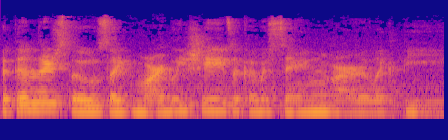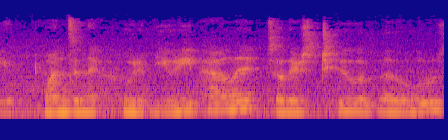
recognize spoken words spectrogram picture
But then there's those like marbly shades, like I was saying, are like the ones in the Huda Beauty palette. So there's two of those.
